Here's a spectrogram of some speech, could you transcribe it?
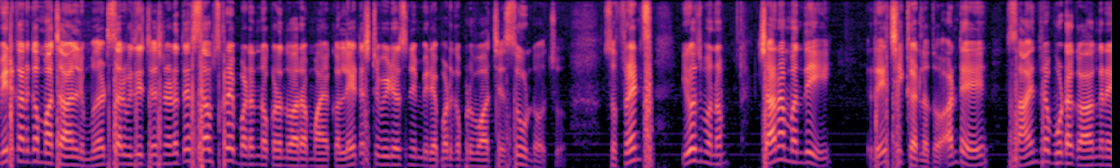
మీరు కనుక మా ఛానల్ని మొదటిసారి విజిట్ చేసినట్లయితే సబ్స్క్రైబ్ బటన్ నొక్కడం ద్వారా మా యొక్క లేటెస్ట్ వీడియోస్ని మీరు ఎప్పటికప్పుడు వాచ్ చేస్తూ ఉండవచ్చు. సో ఫ్రెండ్స్ ఈరోజు మనం చాలామంది రేచీకట్లతో అంటే సాయంత్రం పూట కాగానే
